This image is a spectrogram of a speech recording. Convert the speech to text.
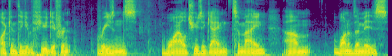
I can think of a few different reasons why I'll choose a game to main. Um, one of them is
